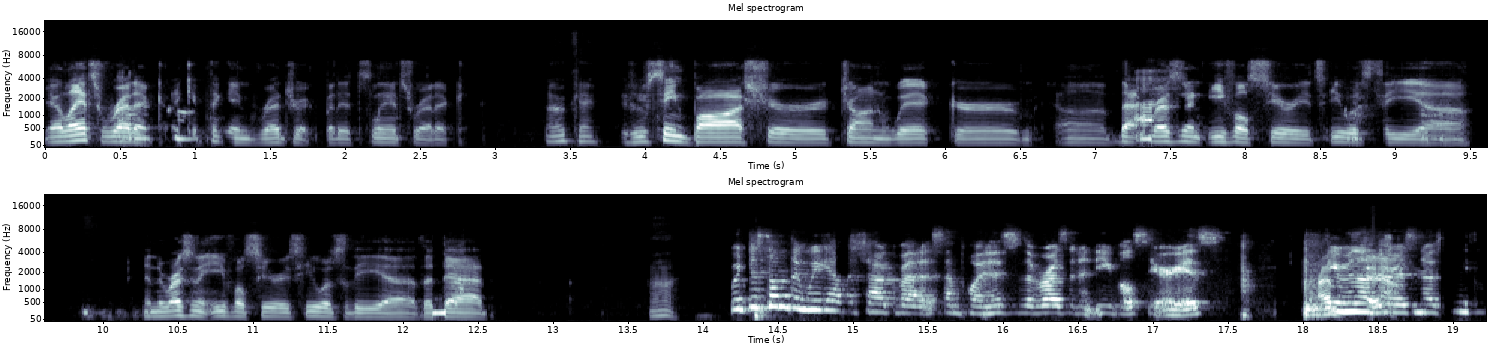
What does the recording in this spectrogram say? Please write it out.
yeah, Lance Reddick. I keep thinking Redrick, but it's Lance Reddick. Okay. If you've seen Bosch or John Wick or uh, that Uh. Resident Evil series, he was the uh, in the Resident Evil series. He was the uh, the dad. Which is something we have to talk about at some point. This is the Resident Evil series. I'm Even though pissed- there is no season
